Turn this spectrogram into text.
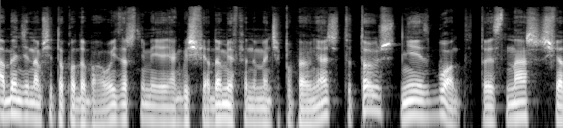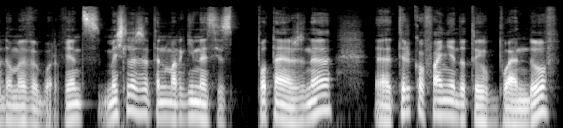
a będzie nam się to podobało i zaczniemy je jakby świadomie w pewnym momencie popełniać, to to już nie jest błąd, to jest nasz świadomy wybór. Więc myślę, że ten margines jest potężny, e, tylko fajnie do tych błędów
